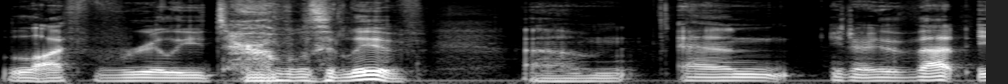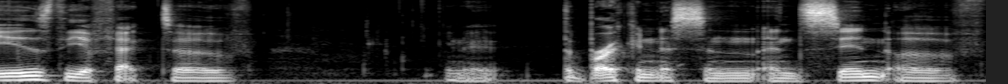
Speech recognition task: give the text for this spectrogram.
life really terrible to live. Um, and you know that is the effect of you know the brokenness and, and sin of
